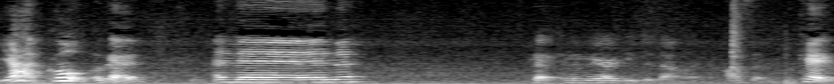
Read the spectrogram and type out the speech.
yeah, cool, okay. And then, okay, and then we already did that one. Awesome. Okay,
